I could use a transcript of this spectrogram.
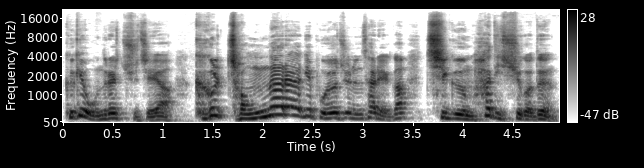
그게 오늘의 주제야. 그걸 적나라하게 보여주는 사례가 지금 핫 이슈거든.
